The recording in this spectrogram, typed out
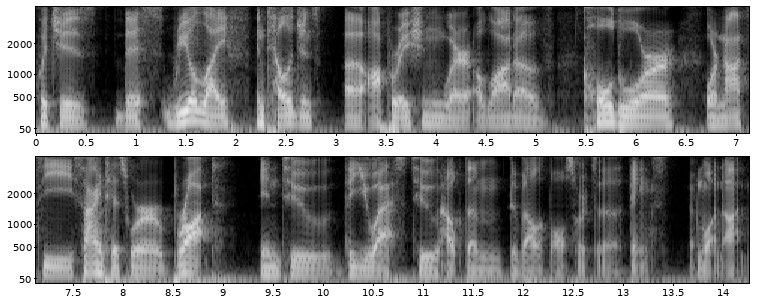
which is this real life intelligence uh, operation where a lot of Cold War or Nazi scientists were brought into the US to help them develop all sorts of things and whatnot.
